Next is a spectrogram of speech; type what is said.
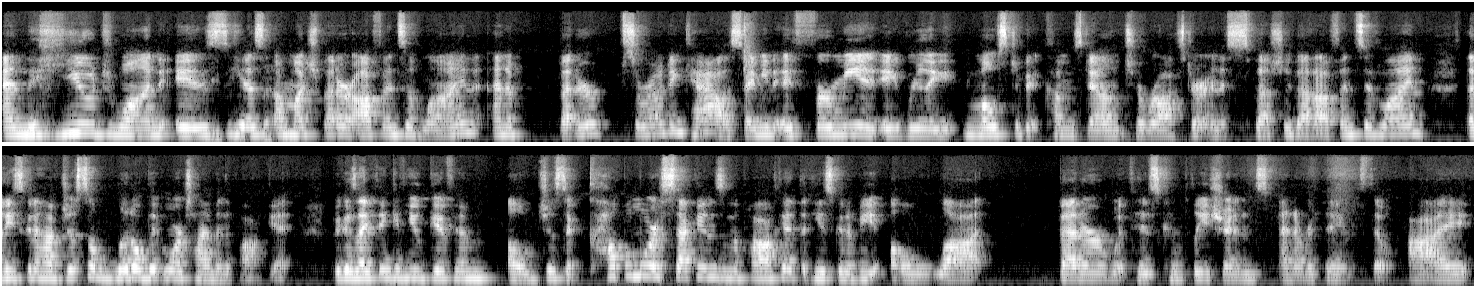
and the huge one is he has a much better offensive line and a better surrounding cast. I mean, if for me, it, it really most of it comes down to roster and especially that offensive line that he's going to have just a little bit more time in the pocket. Because I think if you give him just a couple more seconds in the pocket, that he's going to be a lot better with his completions and everything. So I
